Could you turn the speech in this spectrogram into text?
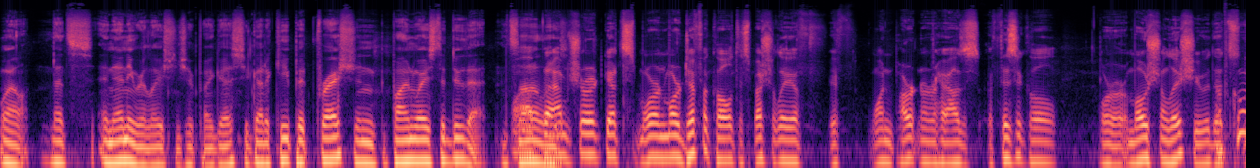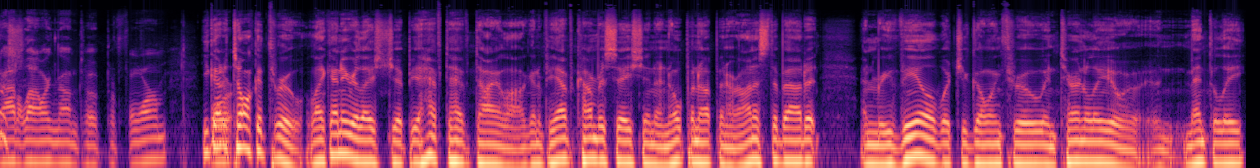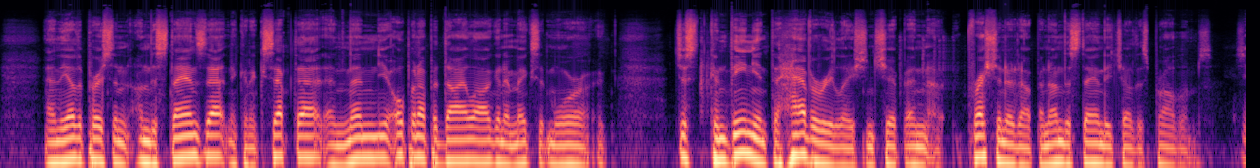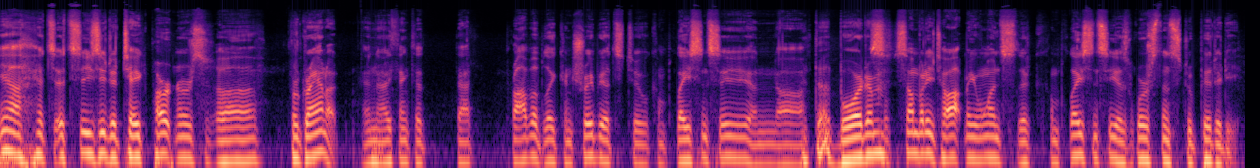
Well, that's in any relationship, I guess. You got to keep it fresh and find ways to do that. It's well, not I'm sure it gets more and more difficult, especially if if one partner has a physical or emotional issue that's not allowing them to perform. You got to talk it through. Like any relationship, you have to have dialogue, and if you have conversation and open up and are honest about it, and reveal what you're going through internally or uh, mentally and the other person understands that and can accept that, and then you open up a dialogue and it makes it more just convenient to have a relationship and uh, freshen it up and understand each other's problems. So. Yeah, it's it's easy to take partners uh, for granted, and I think that that probably contributes to complacency and uh, boredom. S- somebody taught me once that complacency is worse than stupidity.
